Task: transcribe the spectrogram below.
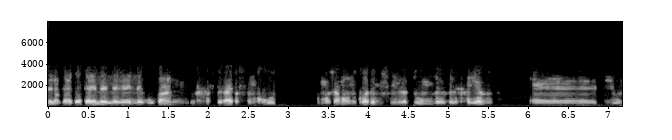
לוועדות האלה, לרובן חסרה את הסמכות, כמו שאמרנו קודם, בשביל לדון ולחייב דיון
